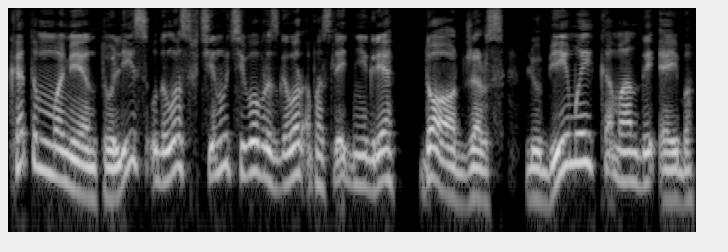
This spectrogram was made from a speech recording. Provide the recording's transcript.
к этому моменту Лис удалось втянуть его в разговор о последней игре «Доджерс», любимой команды Эйба.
